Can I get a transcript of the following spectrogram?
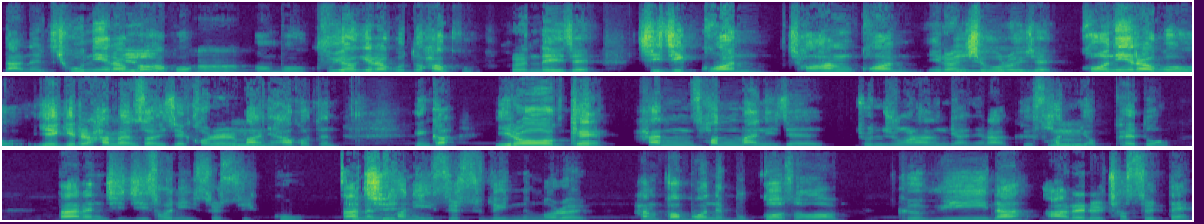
나는. zone이라고 구역. 하고 어. 어 뭐 구역이라고도 하고 그런데 이제 지지권, 저항권 이런 식으로 음. 이제 권이라고 얘기를 하면서 이제 거래를 음. 많이 하거든. 그러니까 이렇게 한 선만 이제 존중을 하는 게 아니라 그선 음. 옆에도 다른 지지선이 있을 수 있고 다른 그치. 선이 있을 수도 있는 거를 한꺼번에 묶어서 그 위나 아래를 쳤을 때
